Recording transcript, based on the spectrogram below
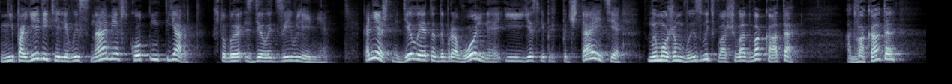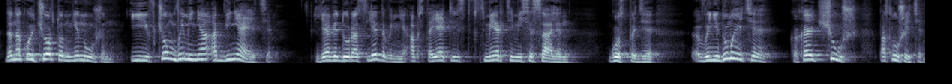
не поедете ли вы с нами в Скотланд-Ярд, чтобы сделать заявление? Конечно, дело это добровольное, и если предпочитаете, мы можем вызвать вашего адвоката». «Адвоката? Да на кой черт он мне нужен? И в чем вы меня обвиняете?» Я веду расследование обстоятельств смерти миссис Аллен. Господи, вы не думаете? Какая чушь! Послушайте.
